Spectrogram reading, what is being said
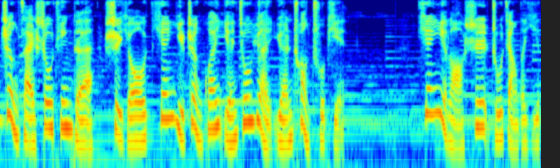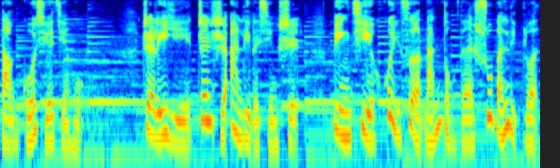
正在收听的是由天意正观研究院原创出品，天意老师主讲的一档国学节目。这里以真实案例的形式，摒弃晦涩难懂的书本理论，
